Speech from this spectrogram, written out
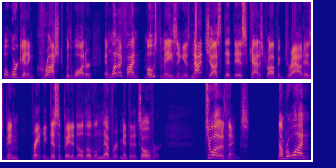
But we're getting crushed with water. And what I find most amazing is not just that this catastrophic drought has been greatly dissipated, although they'll never admit that it's over. Two other things. Number one,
